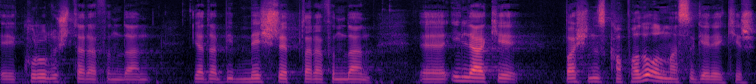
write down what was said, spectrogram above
e, kuruluş tarafından ya da bir meşrep tarafından e, illaki başınız kapalı olması gerekir.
